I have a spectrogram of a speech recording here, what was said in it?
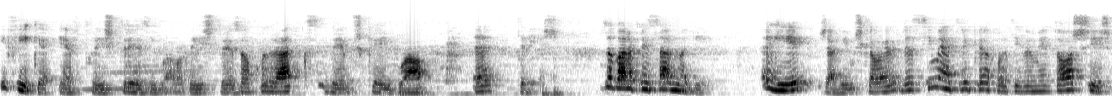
e fica f de raiz de 3 igual a raiz de 3 ao quadrado, que sabemos que é igual a 3. Vamos agora pensar na g. A G, já vimos que ela era simétrica relativamente ao x.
